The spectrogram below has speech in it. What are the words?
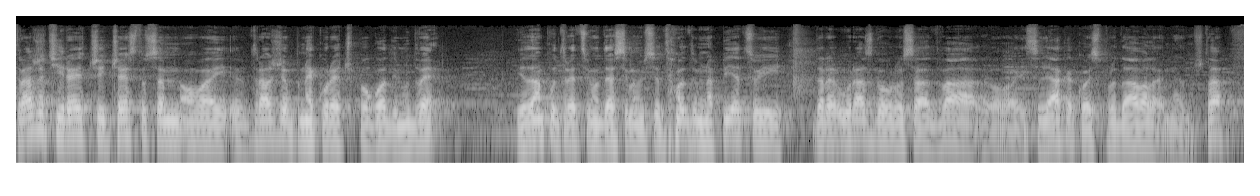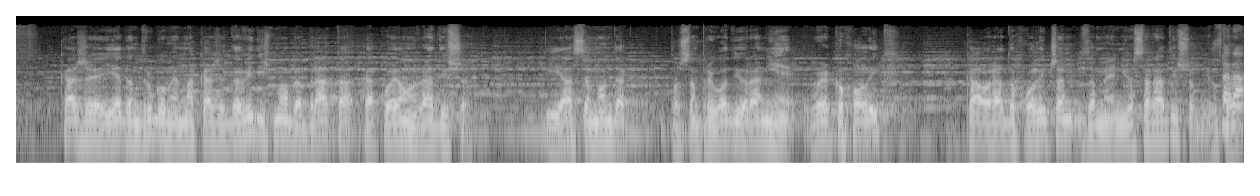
tražeći reči, često sam ovaj, tražio neku reč po godinu, dve. Jedan put, recimo, desilo mi se da odem na pijacu i da u razgovoru sa dva ovaj, seljaka koje su prodavale, ne znam šta, kaže jedan drugome, ma kaže, da vidiš moga brata kako je on radiša. I ja sam onda, pošto sam prevodio ranije workaholic, kao radoholičan, zamenio sa radišom. Jel Sa ra-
